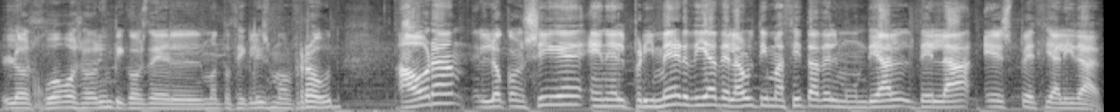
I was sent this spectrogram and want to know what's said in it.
los Juegos Olímpicos del motociclismo off-road. Ahora lo consigue en el primer día de la última cita del Mundial de la especialidad.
